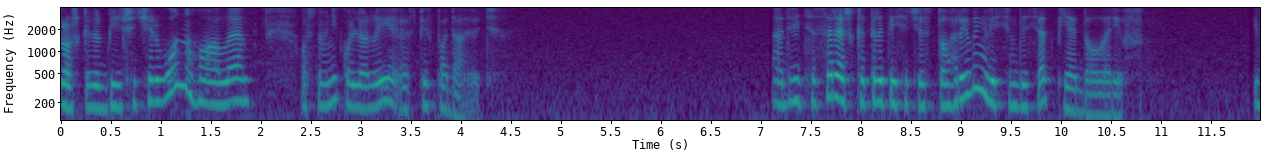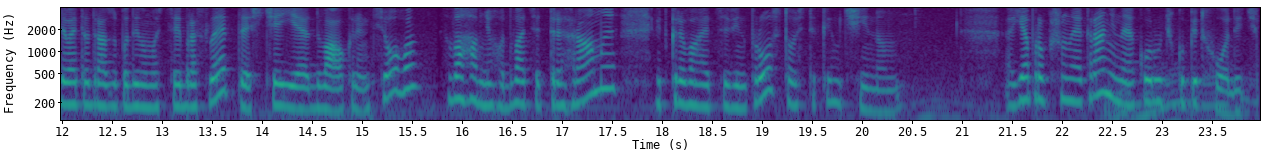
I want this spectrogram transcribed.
Трошки тут більше червоного, але основні кольори е, співпадають. Дивіться, сережки 3100 гривень 85 доларів. І давайте одразу подивимось цей браслет. Ще є два, окрім цього. Вага в нього 23 грами. Відкривається він просто ось таким чином. Я пропишу на екрані, на яку ручку підходить.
